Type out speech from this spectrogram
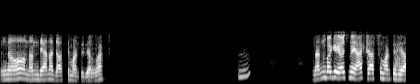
ನೀನು ನನ್ನ ಧ್ಯಾನ ಜಾಸ್ತಿ ಮಾಡ್ತಿದ್ಯಲ್ವಾ? ಹ್ಮ್. ನನ್ನ ಬಗ್ಗೆ ಯೋಚನೆ ಯಾಕೆ ಜಾಸ್ತಿ ಮಾಡ್ತಿದ್ಯಾ?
